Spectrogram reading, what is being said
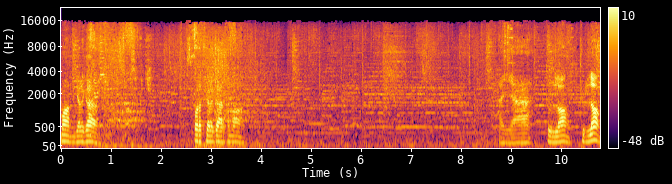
Come on, Galgar. Support Galgar, come on. Ayah, too long, too long.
